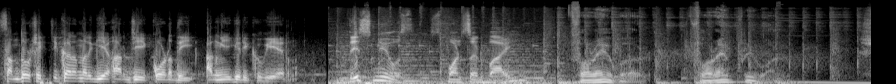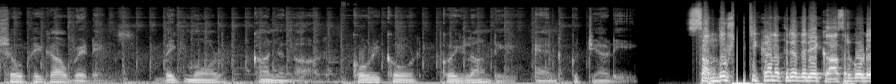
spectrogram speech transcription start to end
സന്തോഷ് ഏച്ചിക്കാനം നൽകിയ ഹർജി കോടതി അംഗീകരിക്കുകയായിരുന്നു. This news sponsored by Kozhikode, Koilandi and Kutyadi. Santhosh ചിക്കാനത്തിനെതിരെ കാസർഗോഡ്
